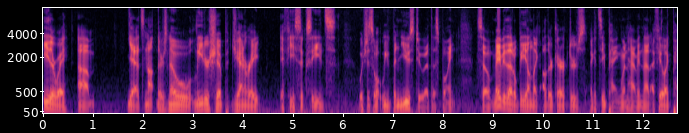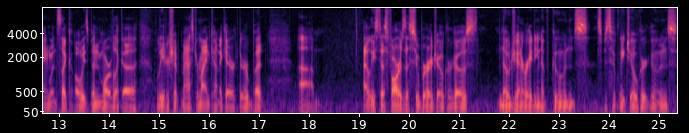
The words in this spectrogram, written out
either way, um, yeah, it's not. There's no leadership generate if he succeeds, which is what we've been used to at this point. So maybe that'll be on like other characters. I could see Penguin having that. I feel like Penguin's like always been more of like a leadership mastermind kind of character, but um, at least as far as the super Joker goes, no generating of goons, specifically Joker goons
